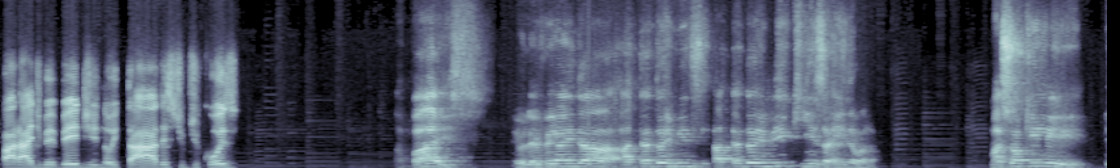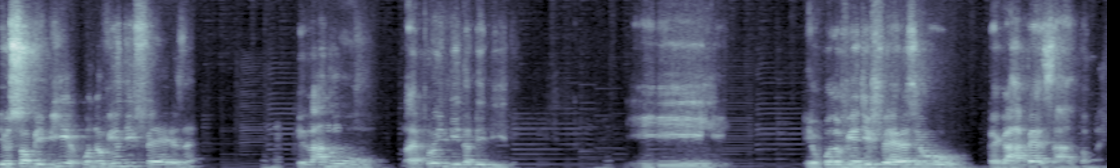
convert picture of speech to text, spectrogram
parar de beber, de noitada, esse tipo de coisa? Rapaz, Eu levei ainda até, 2000, até 2015 ainda, mano. Mas só que eu só bebia quando eu vinha de férias, né? Uhum. E lá, no, lá é proibida a bebida. Uhum. E eu, quando eu vinha de férias, eu pegava pesado, papai.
